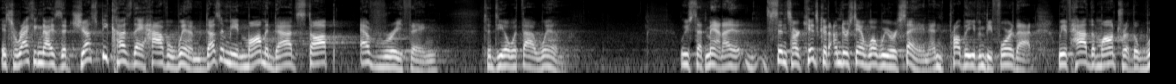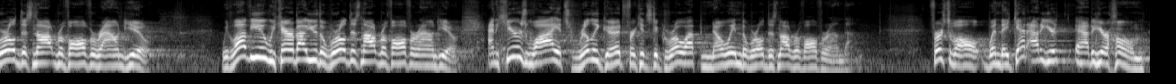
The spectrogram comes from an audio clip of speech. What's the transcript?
is to recognize that just because they have a whim doesn't mean mom and dad stop everything to deal with that whim. We said, man, I, since our kids could understand what we were saying, and probably even before that, we've had the mantra the world does not revolve around you. We love you, we care about you, the world does not revolve around you. And here's why it's really good for kids to grow up knowing the world does not revolve around them. First of all, when they get out of your, out of your home,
